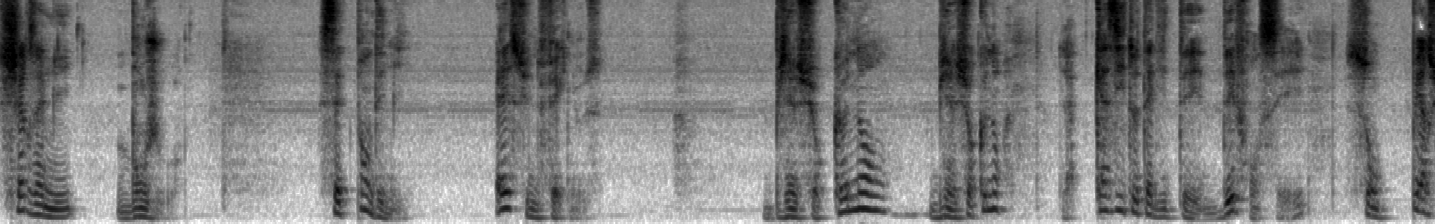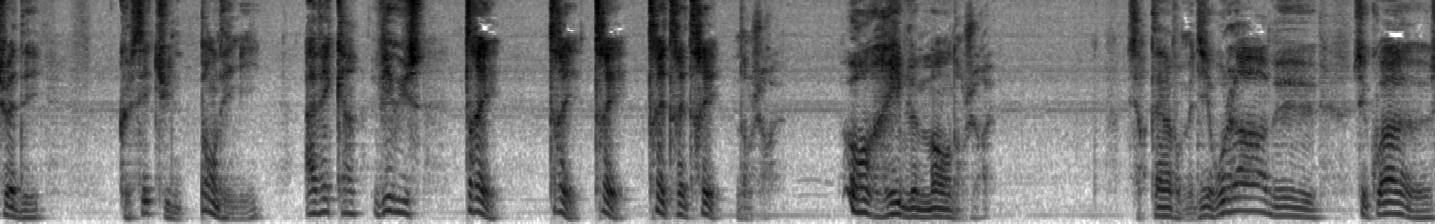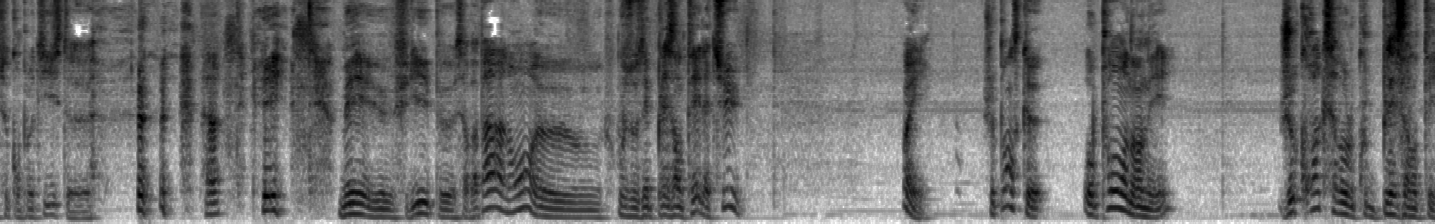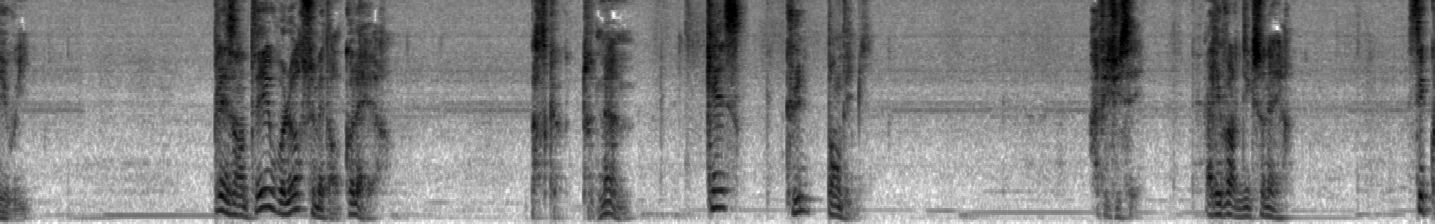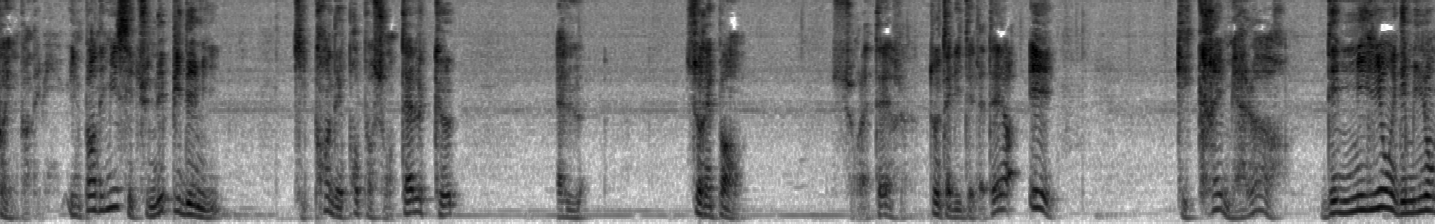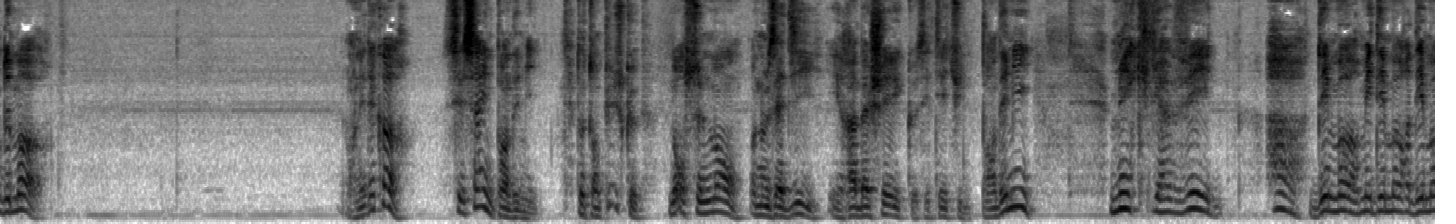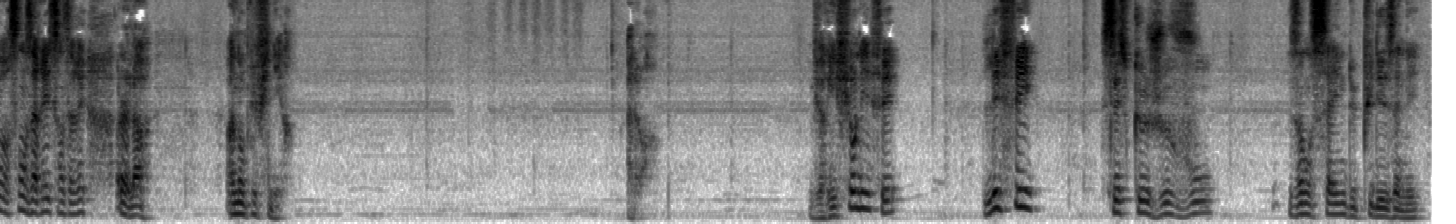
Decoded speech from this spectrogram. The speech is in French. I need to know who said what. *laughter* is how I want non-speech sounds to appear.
Speaker 1: Chers amis, bonjour. Cette pandémie, est-ce une fake news? Bien sûr que non, bien sûr que non. La quasi-totalité des Français sont persuadés que c'est une pandémie avec un virus très, très, très, très, très, très dangereux. Horriblement dangereux. Certains vont me dire, oh mais c'est quoi euh, ce complotiste euh, *laughs* hein Mais, euh, Philippe, ça va pas, non Vous osez plaisanter là-dessus Oui, je pense que au point où on en est, je crois que ça vaut le coup de plaisanter, oui. Plaisanter ou alors se mettre en colère. Parce que tout de même, qu'est-ce qu'une pandémie? Réfléchissez. Allez voir le dictionnaire. C'est quoi une pandémie? Une pandémie, c'est une épidémie qui prend des proportions telles que elle se répand sur la Terre, la totalité de la Terre, et qui crée, mais alors, des millions et des millions de morts. On est d'accord C'est ça une pandémie. D'autant plus que non seulement on nous a dit et rabâché que c'était une pandémie, mais qu'il y avait ah, des morts, mais des morts, des morts, sans arrêt, sans arrêt. Oh là là, à non plus finir. Alors, vérifions les faits. Les faits, c'est ce que je vous enseigne depuis des années.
